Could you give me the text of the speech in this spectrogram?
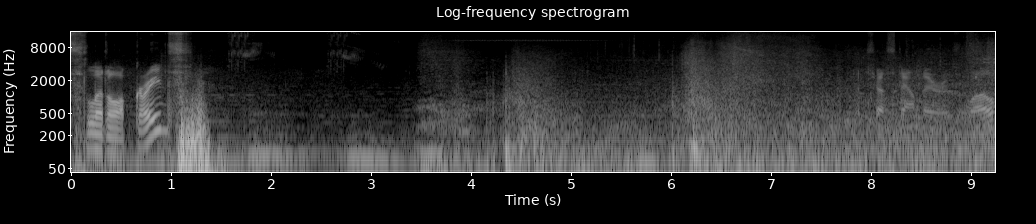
Nice little upgrades. Chest down there as well.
